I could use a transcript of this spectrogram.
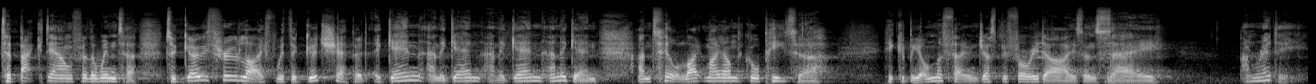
to back down for the winter, to go through life with the Good Shepherd again and again and again and again until, like my Uncle Peter, he could be on the phone just before he dies and say, I'm ready.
